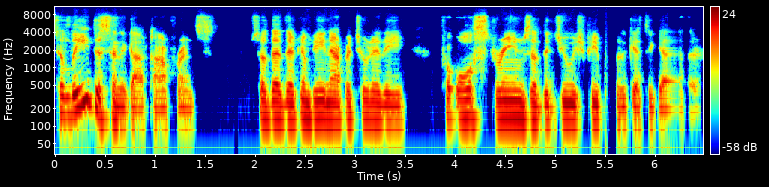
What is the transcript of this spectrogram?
to lead the synagogue conference so that there can be an opportunity for all streams of the Jewish people to get together.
